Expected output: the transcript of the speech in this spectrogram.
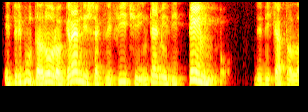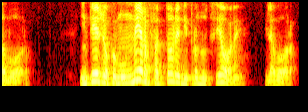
e tributa loro grandi sacrifici in termini di tempo dedicato al lavoro, inteso come un mero fattore di produzione, il lavoro.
